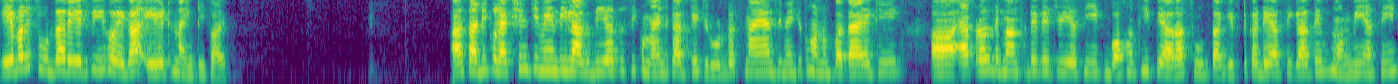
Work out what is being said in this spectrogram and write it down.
ਇਹ ਵਾਲੇ ਸੂਟ ਦਾ ਰੇਟ ਵੀ ਹੋਏਗਾ 895 ਆ ਸਾਡੀ ਕਲੈਕਸ਼ਨ ਕਿਵੇਂ ਦੀ ਲੱਗਦੀ ਹੈ ਤੁਸੀਂ ਕਮੈਂਟ ਕਰਕੇ ਜਰੂਰ ਦੱਸਣਾ ਹੈ ਜਿਵੇਂ ਕਿ ਤੁਹਾਨੂੰ ਪਤਾ ਹੈ ਕਿ ਅਪ੍ਰੈਲ ਦੇ ਮੰਥ ਦੇ ਵਿੱਚ ਵੀ ਅਸੀਂ ਇੱਕ ਬਹੁਤ ਹੀ ਪਿਆਰਾ ਸੂਟ ਦਾ ਗਿਫਟ ਕੱਢਿਆ ਸੀਗਾ ਤੇ ਹੁਣ ਵੀ ਅਸੀਂ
